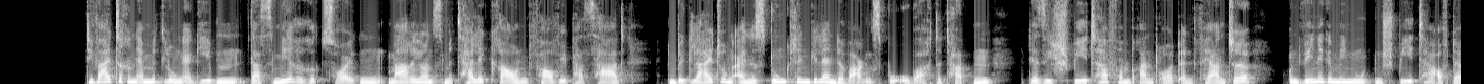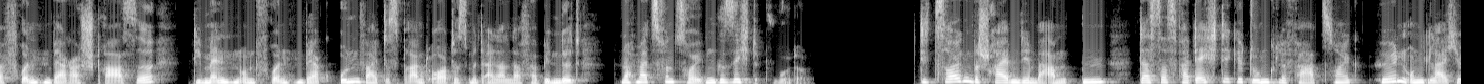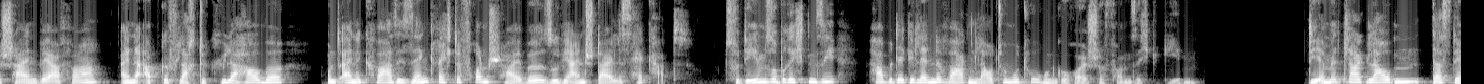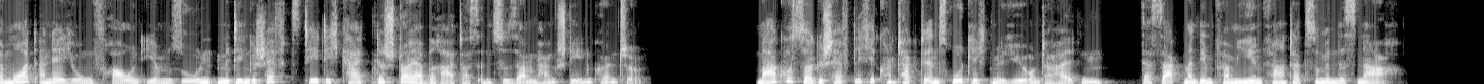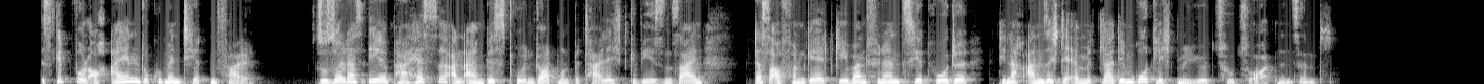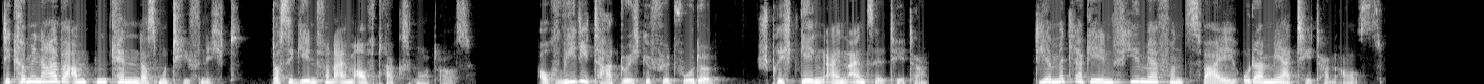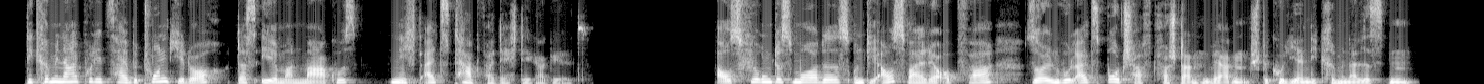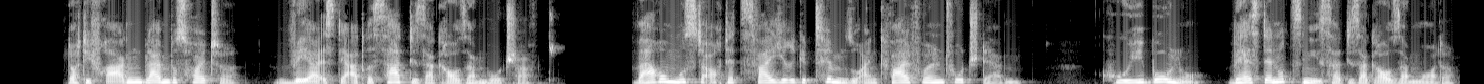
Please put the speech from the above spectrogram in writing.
Die weiteren Ermittlungen ergeben, dass mehrere Zeugen Marions metallicgrauen VW Passat in Begleitung eines dunklen Geländewagens beobachtet hatten, der sich später vom Brandort entfernte und wenige Minuten später auf der Fröndenberger Straße, die Menden und Fröndenberg unweit des Brandortes miteinander verbindet, nochmals von Zeugen gesichtet wurde. Die Zeugen beschreiben den Beamten, dass das verdächtige dunkle Fahrzeug höhenungleiche Scheinwerfer, eine abgeflachte Kühlerhaube und eine quasi senkrechte Frontscheibe sowie ein steiles Heck hat. Zudem, so berichten sie, habe der Geländewagen laute Motorengeräusche von sich gegeben. Die Ermittler glauben, dass der Mord an der jungen Frau und ihrem Sohn mit den Geschäftstätigkeiten des Steuerberaters in Zusammenhang stehen könnte. Markus soll geschäftliche Kontakte ins Rotlichtmilieu unterhalten. Das sagt man dem Familienvater zumindest nach. Es gibt wohl auch einen dokumentierten Fall. So soll das Ehepaar Hesse an einem Bistro in Dortmund beteiligt gewesen sein, das auch von Geldgebern finanziert wurde, die nach Ansicht der Ermittler dem Rotlichtmilieu zuzuordnen sind. Die Kriminalbeamten kennen das Motiv nicht, doch sie gehen von einem Auftragsmord aus. Auch wie die Tat durchgeführt wurde, spricht gegen einen Einzeltäter. Die Ermittler gehen vielmehr von zwei oder mehr Tätern aus. Die Kriminalpolizei betont jedoch, dass Ehemann Markus nicht als Tatverdächtiger gilt. Ausführung des Mordes und die Auswahl der Opfer sollen wohl als Botschaft verstanden werden, spekulieren die Kriminalisten. Doch die Fragen bleiben bis heute. Wer ist der Adressat dieser grausamen Botschaft? Warum musste auch der zweijährige Tim so einen qualvollen Tod sterben? Cui bono? Wer ist der Nutznießer dieser grausamen Morde?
